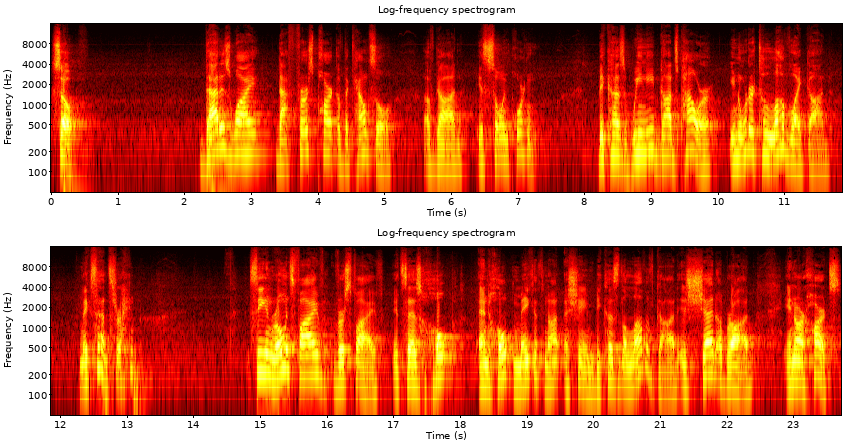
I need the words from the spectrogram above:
So, that is why that first part of the counsel of God is so important. Because we need God's power in order to love like God. Makes sense, right? See, in Romans 5, verse 5, it says, Hope and hope maketh not ashamed, because the love of God is shed abroad in our hearts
